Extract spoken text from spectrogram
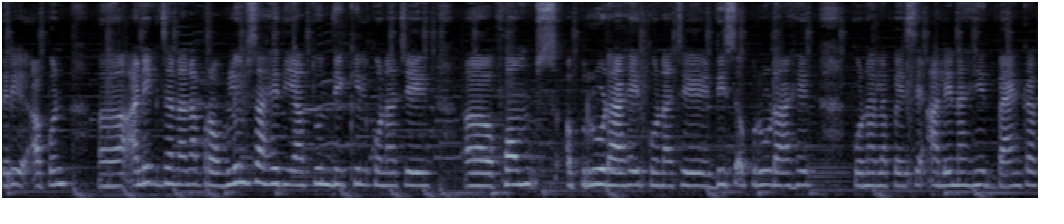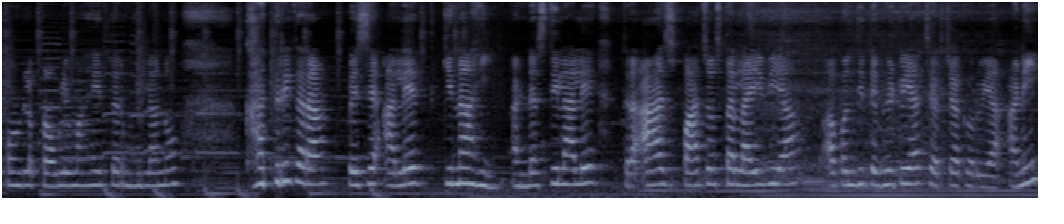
तरी आपण अनेक जणांना प्रॉब्लेम्स आहेत. यातून देखील कोणाचे फॉर्म्स अप्रूव्ड आहेत कोणाचे डिसअप्रूव्ड आहेत कोणाला पैसे आले नाहीत. बँक अकाउंटला प्रॉब्लेम आहे. तर महिलांनो खात्री करा पैसे आलेत की नाही आणि नसतील आले तर आज पाच वाजता लाईव्ह या. आपण तिथे भेटूया चर्चा करूया. आणि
